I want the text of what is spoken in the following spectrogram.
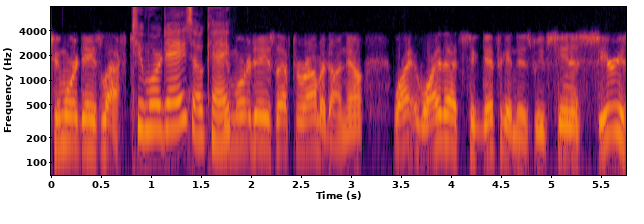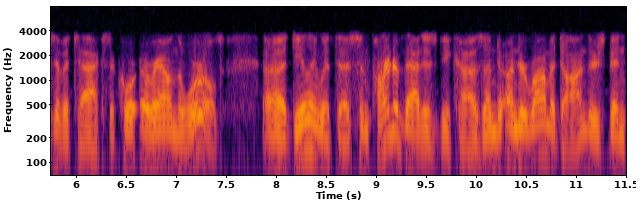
two more days left. Two more days, okay. Two more days left of Ramadan. Now, why why that's significant is we've seen a series of attacks around the world uh, dealing with this. And part of that is because under, under Ramadan, there's been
